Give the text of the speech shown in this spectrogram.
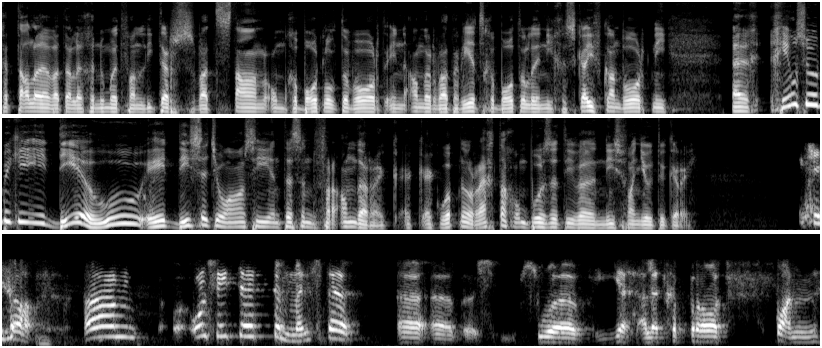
getalle wat hulle genoem het van liters wat staan om gebottel te word en ander wat reeds gebottel en nie geskuif kan word nie. Uh, gee ons so 'n bietjie idee hoe het die situasie intussen verander? Ek ek ek hoop nou regtig om positiewe nuus van jou te kry. Ja. Ehm um, ons het ten minste uh uh so ja, hulle het gepraat van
